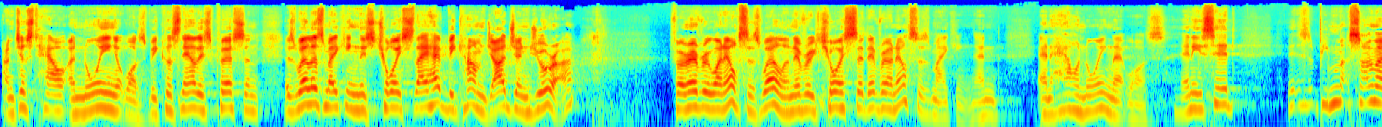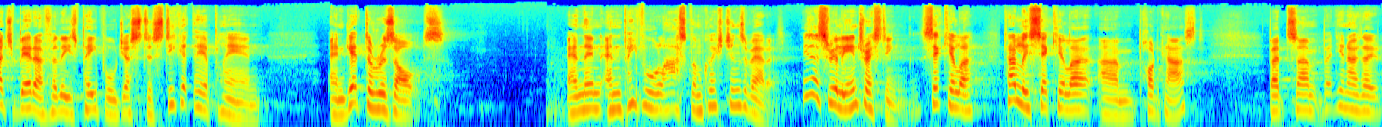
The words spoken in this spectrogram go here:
And just how annoying it was because now this person, as well as making this choice, they have become judge and juror for everyone else as well and every choice that everyone else is making. And, and how annoying that was. And he said, It'd be so much better for these people just to stick at their plan and get the results. And then and people will ask them questions about it. Isn't this really interesting? Secular, totally secular um, podcast. But, um, but, you know, they're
